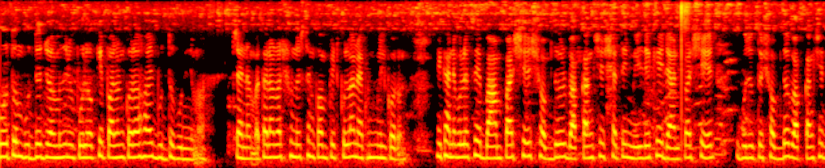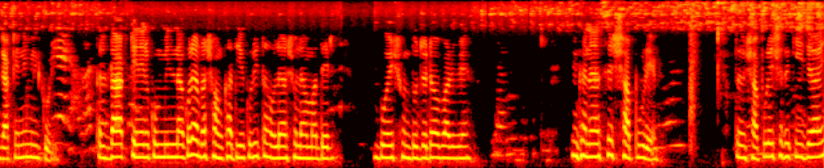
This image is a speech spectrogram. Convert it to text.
গৌতম বুদ্ধের জন্মদিন উপলক্ষে পালন করা হয় বুদ্ধ পূর্ণিমা। চার নম্বর। তাহলে আমরা শূন্যস্থান কমপ্লিট করলাম, এখন মিলকরণ এখানে বলেছে, বাম পাশের শব্দর বাক্যাংশের সাথে মিল রেখে ডান পাশের উপযুক্ত শব্দ বাক্যাংশের ডাক টেনে মিল করি। তাহলে ডাক টেনে এরকম মিল না করে আমরা সংখ্যা দিয়ে করি, তাহলে আসলে আমাদের বইয়ের সৌন্দর্যটাও বাড়বে। এখানে আছে সাপুরে। তো সাপুরের সাথে কি যায়?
